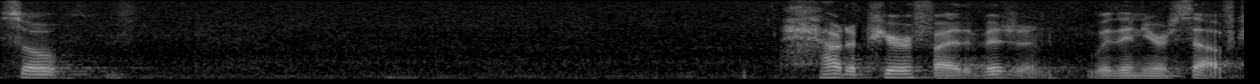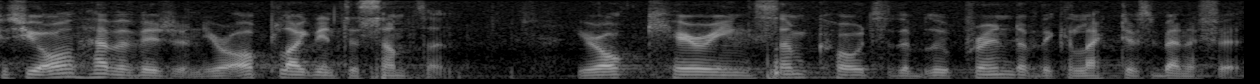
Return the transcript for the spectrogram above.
So, how to purify the vision within yourself, because you all have a vision, you're all plugged into something. You're all carrying some code to the blueprint of the collective's benefit.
